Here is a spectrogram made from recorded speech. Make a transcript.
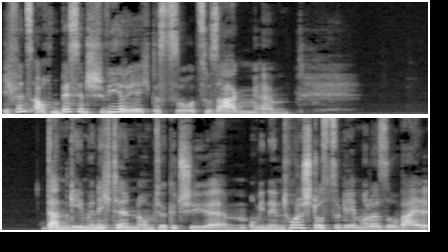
ich finde es auch ein bisschen schwierig, das so zu sagen, ähm, dann gehen wir nicht hin, um Türkgücü, ähm, um ihnen den Todesstoß zu geben oder so, weil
